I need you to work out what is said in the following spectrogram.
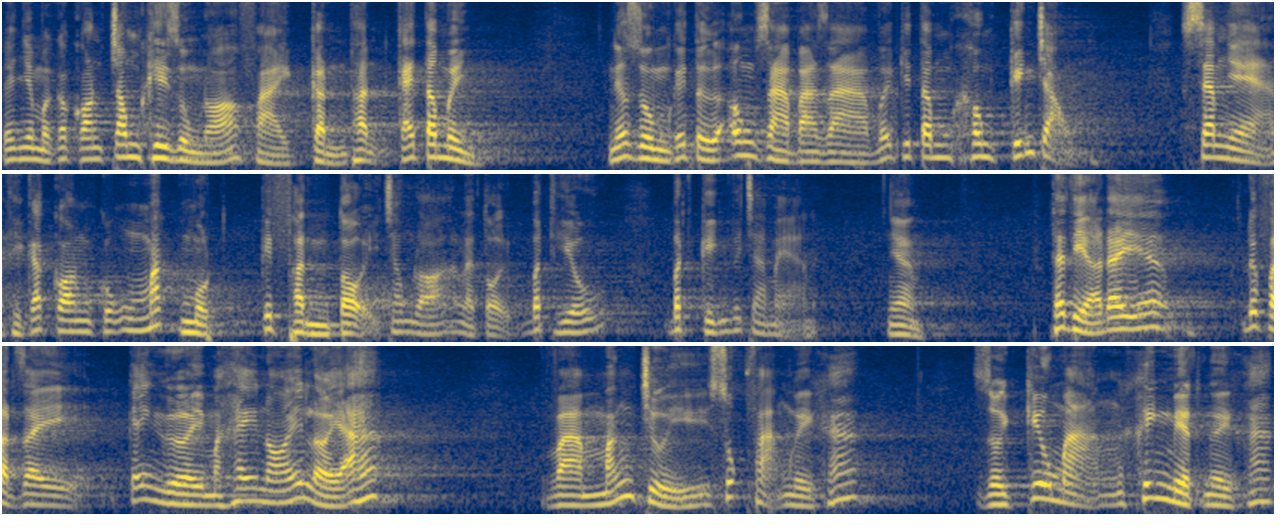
thế nhưng mà các con trong khi dùng nó phải cẩn thận cái tâm mình. Nếu dùng cái từ ông già bà già với cái tâm không kính trọng xem nhẹ thì các con cũng mắc một cái phần tội trong đó là tội bất hiếu bất kính với cha mẹ nha. Thế thì ở đây đức phật dạy cái người mà hay nói lời ác và mắng chửi, xúc phạm người khác, rồi kiêu mạn, khinh miệt người khác.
